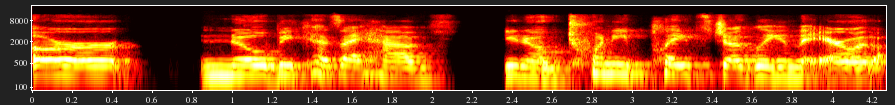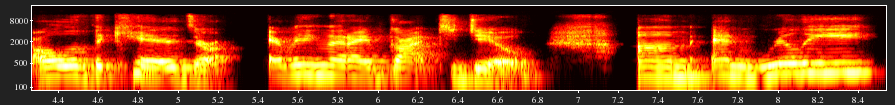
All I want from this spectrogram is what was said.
Or no, because I have, you know, 20 plates juggling in the air with all of the kids or everything that I've got to do. Um, and really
